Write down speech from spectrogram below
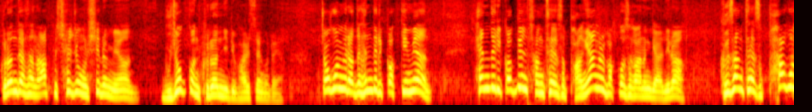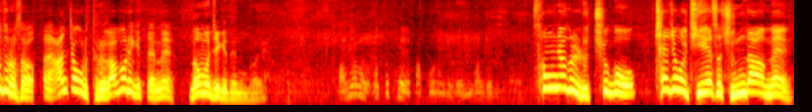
그런 데서는 앞에 체중을 실으면 무조건 그런 일이 발생을 해요. 조금이라도 핸들이 꺾이면 핸들이 꺾인 상태에서 방향을 바꿔서 가는 게 아니라 그 상태에서 파고들어서 안쪽으로 들어가 버리기 때문에 넘어지게 되는 거예요. 방향을 어떻게 바꾸는 게 제일 이상적일까요? 속력을 늦추고 체중을 뒤에서 준 다음에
